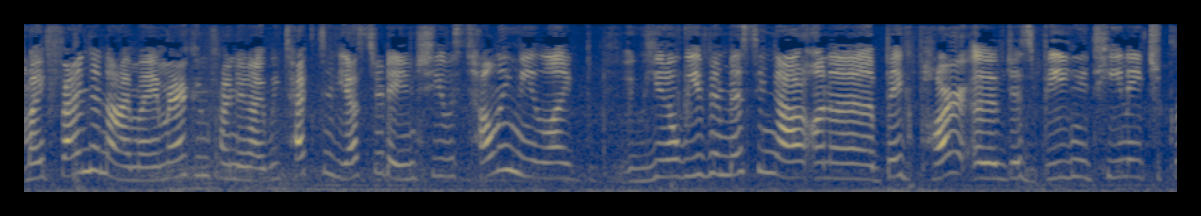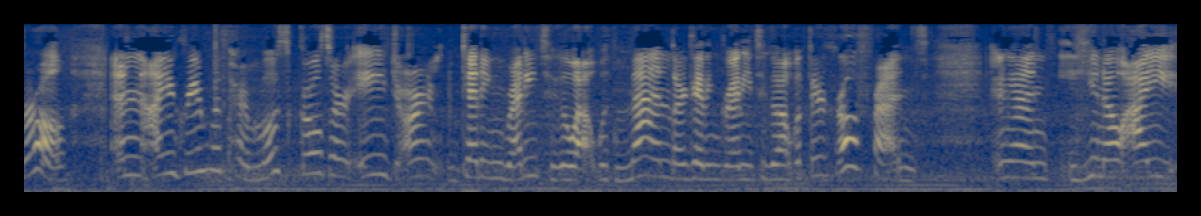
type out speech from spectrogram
my friend and I, my American friend and I, we texted yesterday and she was telling me, like, you know, we've been missing out on a big part of just being a teenage girl. And I agreed with her. Most girls our age aren't getting ready to go out with men, they're getting ready to go out with their girlfriends. And, you know, I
